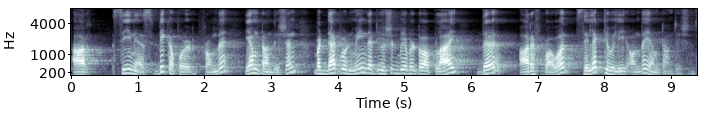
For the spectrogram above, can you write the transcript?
are seen as decoupled from the M transition but that would mean that you should be able to apply the RF power selectively on the M transitions.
